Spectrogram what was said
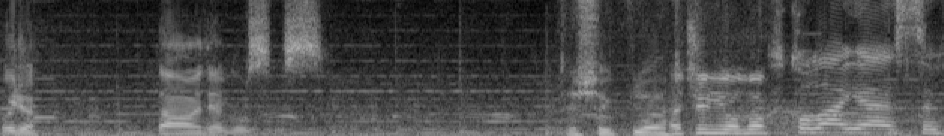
Buyurun. Devam edebilirsiniz. Teşekkürler. Açın yolu. Kolay gelsin.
